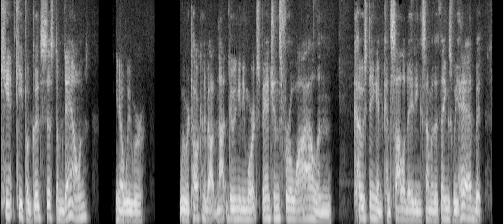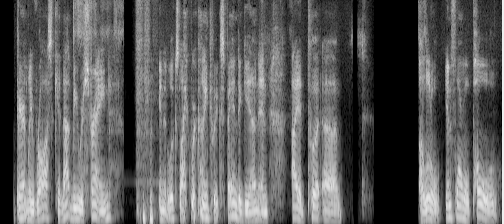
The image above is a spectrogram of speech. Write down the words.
can't keep a good system down, you know, we were we were talking about not doing any more expansions for a while and coasting and consolidating some of the things we had, but apparently Ross cannot be restrained, and it looks like we're going to expand again. And I had put uh, a little informal poll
